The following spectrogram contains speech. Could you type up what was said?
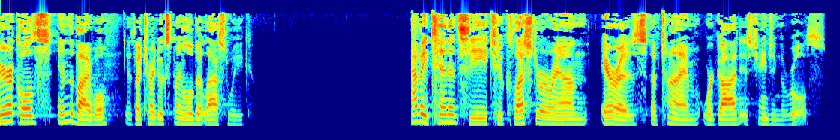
miracles in the Bible, as I tried to explain a little bit last week, have a tendency to cluster around eras of time where God is changing the rules.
